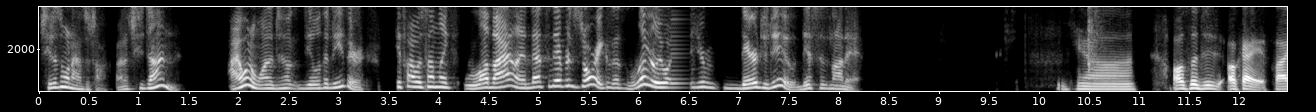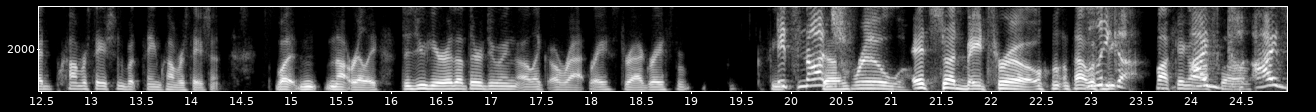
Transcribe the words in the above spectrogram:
She doesn't want to have to talk about it. She's done. I wouldn't want to talk- deal with it either. If I was on like Love Island, that's a different story because that's literally what you're there to do. This is not it. Yeah. Also, did okay, side conversation, but same conversation. But n- not really. Did you hear that they're doing a, like a rat race, drag race? It's not show? true. It should be true. that Zalika, fucking I've. I've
